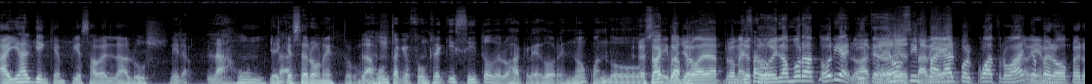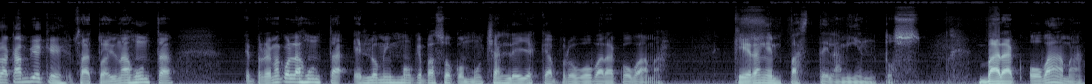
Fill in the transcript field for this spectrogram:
hay alguien que empieza a ver la luz. Mira, la Junta. Y hay que ser honesto. con La eso. Junta, que fue un requisito de los acreedores, ¿no? Cuando se Exacto, iba a yo, aprobar la yo promesa. te doy la moratoria y te dejo sin pagar bien. por cuatro años, pero, pero a cambio de qué? Exacto, hay una junta. El problema con la junta es lo mismo que pasó con muchas leyes que aprobó Barack Obama, que eran empastelamientos. Barack Obama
